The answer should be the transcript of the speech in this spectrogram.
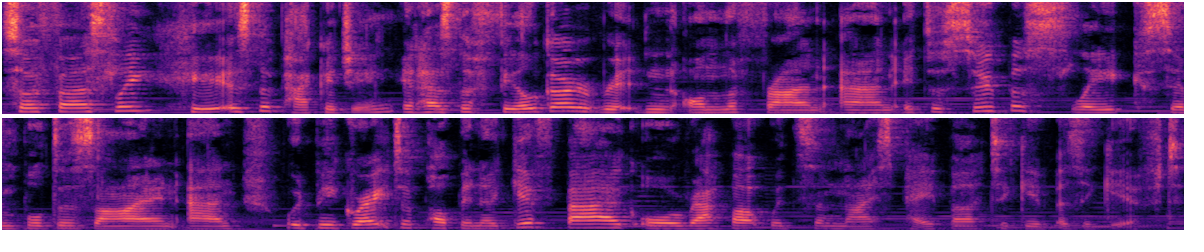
So firstly, here is the packaging. It has the Feel Go written on the front and it's a super sleek, simple design and would be great to pop in a gift bag or wrap up with some nice paper to give as a gift.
